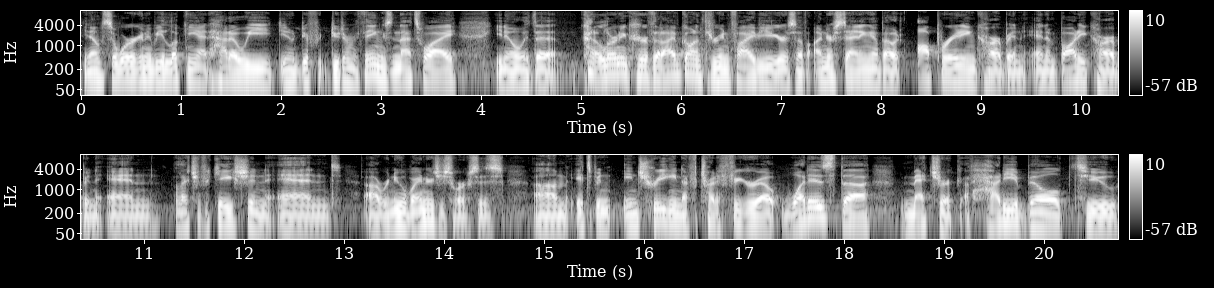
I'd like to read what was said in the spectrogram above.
You know, so we're going to be looking at how do we you know different, do different things, and that's why you know with the kind of learning curve that I've gone through in five years of understanding about operating carbon and embodied carbon and electrification and uh, renewable energy sources, um, it's been intriguing to try to figure out what is the metric of how do you build to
